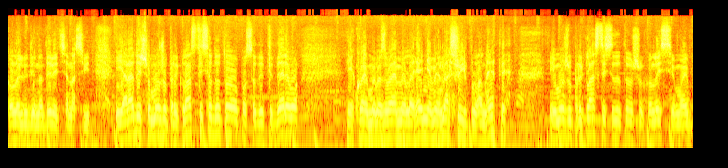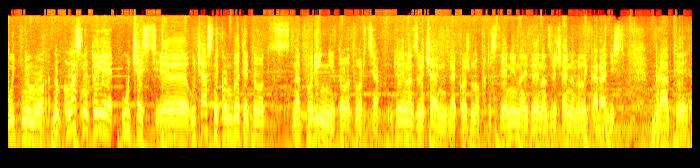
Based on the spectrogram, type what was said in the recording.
коли людина дивиться на світ. І я радий, що можу прикластися до того, посадити дерево, яке ми називаємо легенями нашої планети. І можу прикластися до того, що колись в майбутньому. Ну, власне, то є участь е, учасником бути того на творінні того творця. То є надзвичайно для кожного християнина, і то є надзвичайно велика радість брати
